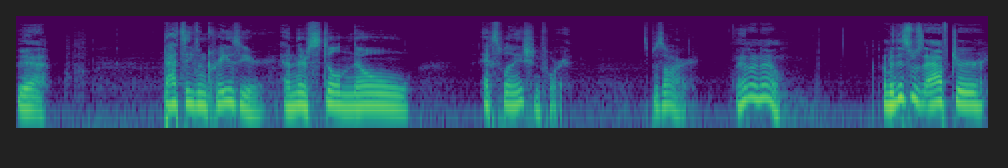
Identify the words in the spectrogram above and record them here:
Yeah. That's even crazier. And there's still no explanation for it. It's bizarre. I don't know. I mean, this was after.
